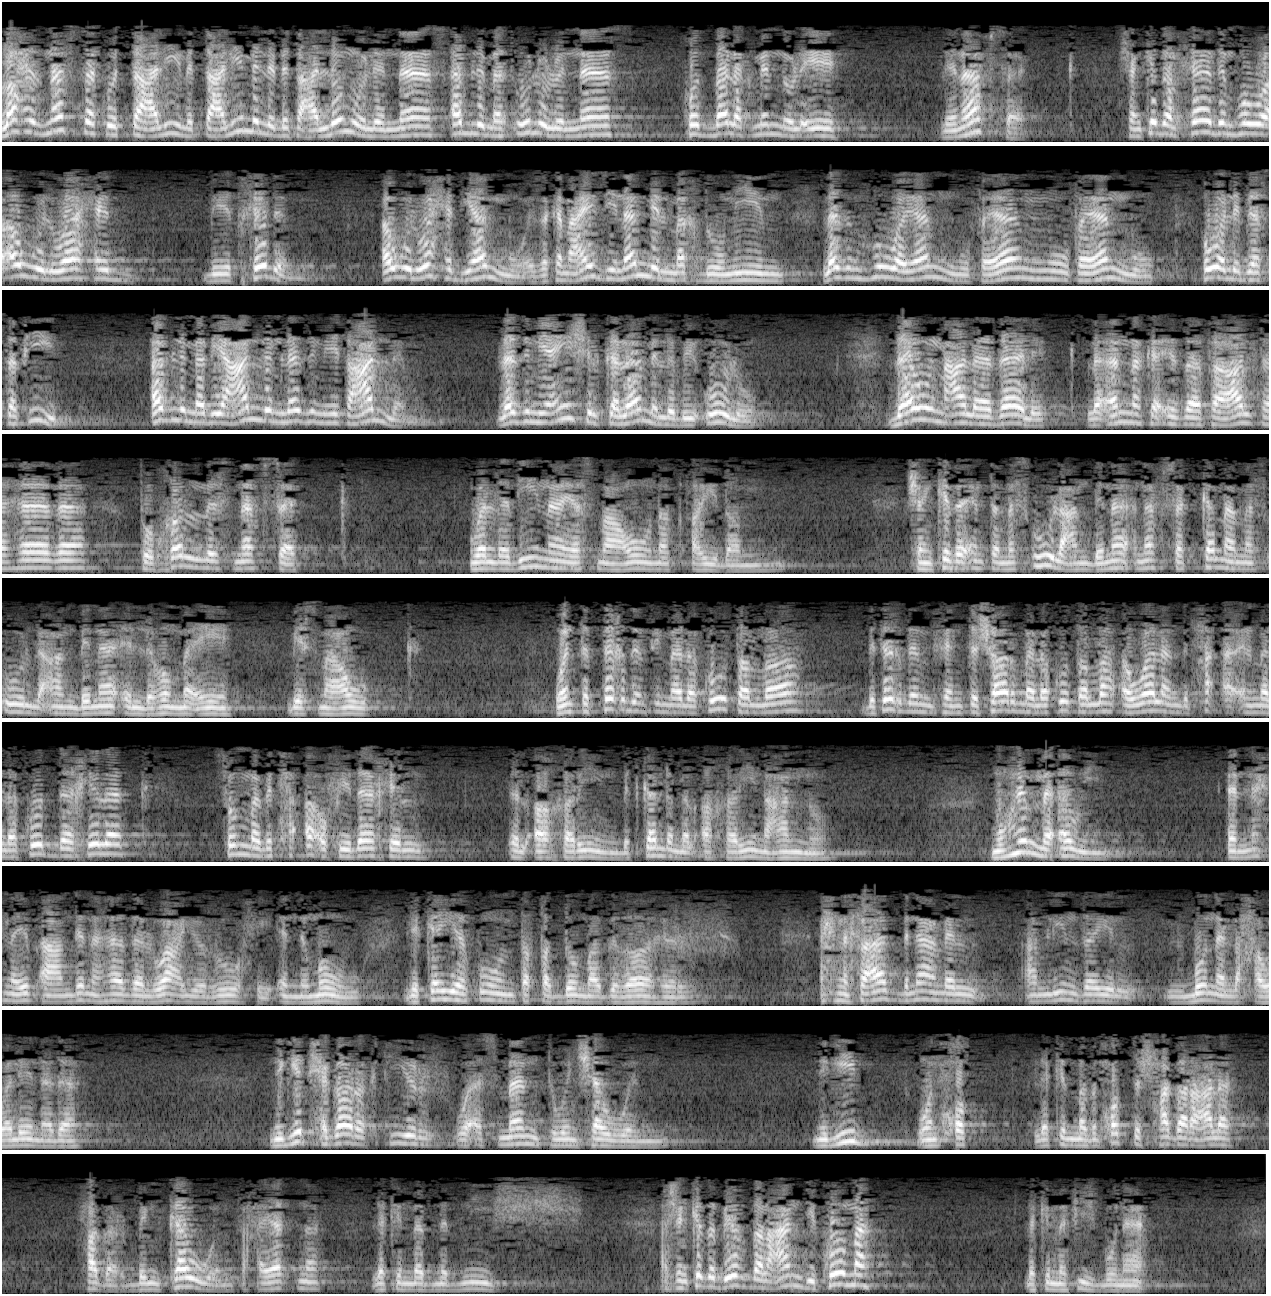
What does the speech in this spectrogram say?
لاحظ نفسك والتعليم. التعليم اللي بتعلمه للناس قبل ما تقوله للناس خد بالك منه لإيه؟ لنفسك. عشان كده الخادم هو أول واحد بيتخدم. أول واحد ينمو. إذا كان عايز ينمي المخدومين لازم هو ينمو فينمو فينمو. هو اللي بيستفيد. قبل ما بيعلم لازم يتعلم لازم يعيش الكلام اللي بيقوله. داوم على ذلك لأنك إذا فعلت هذا تخلص نفسك. والذين يسمعونك أيضا. عشان كده أنت مسؤول عن بناء نفسك كما مسؤول عن بناء اللي هم إيه؟ بيسمعوك. وأنت بتخدم في ملكوت الله بتخدم في انتشار ملكوت الله. اولا بتحقق الملكوت داخلك ثم بتحققه في داخل الآخرين بتكلم الآخرين عنه. مهم قوي إن إحنا يبقى عندنا هذا الوعي الروحي النمو لكي يكون تقدمك ظاهر. إحنا ساعات بنعمل عاملين زي البنى اللي حوالينا ده. نجيب حجارة كتير وأسمنت ونشون نجيب ونحط لكن ما بنحطش حجر على حجر بنكون في حياتنا لكن ما بنبنيش. عشان كده بيفضل عندي كومة لكن ما فيش بناء.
